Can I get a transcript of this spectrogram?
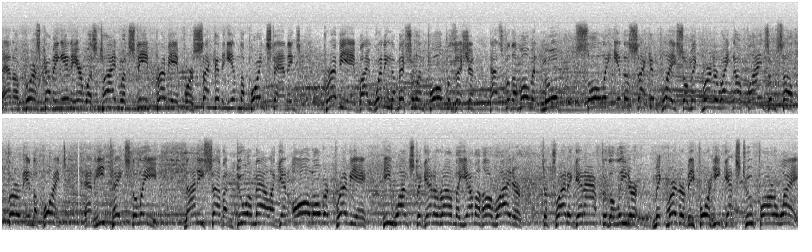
And of course, coming in here was tied with Steve Crevier for second in the point standings. Crevier, by winning the Michelin pole position, has for the moment moved solely into second place. So McMurter right now finds himself third in the points, and he takes the lead. 97, Duhamel again all over Crevier. He wants to get around the Yamaha rider to try to get after the leader, McMurter, before he gets too far away.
